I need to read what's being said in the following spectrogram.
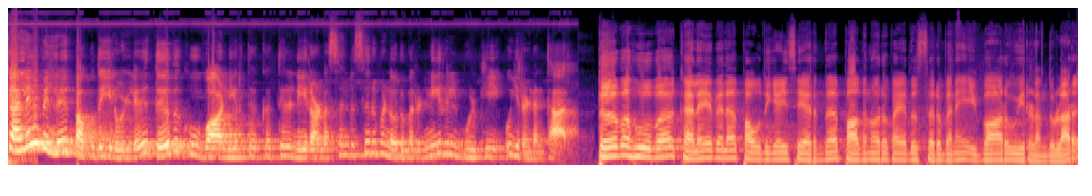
கலைவில்லு பகுதியில் உள்ள தேவகூவா நீர்த்தேக்கத்தில் நீராட சென்ற சிறுவன் ஒருவர் நீரில் மூழ்கி உயிரிழந்தார். தேவகூவ கலேவல பகுதியை சேர்ந்த பதினோரு வயது சிறுவனை இவ்வாறு உயிரிழந்துள்ளார்.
